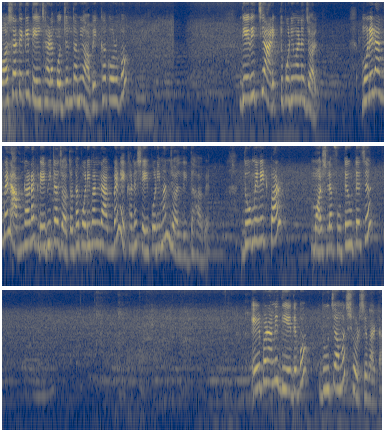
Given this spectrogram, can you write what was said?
মশলা থেকে তেল ছাড়া পর্যন্ত আমি অপেক্ষা করব। দিয়ে দিচ্ছি আরেকটু পরিমাণে জল। মনে রাখবেন, আপনারা গ্রেভিটা যতটা পরিমাণ রাখবেন, এখানে সেই পরিমাণ জল দিতে হবে। দু মিনিট পর মশলা ফুটে উঠেছে। এরপর আমি দিয়ে দেব দু চামচ সর্ষে বাটা।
